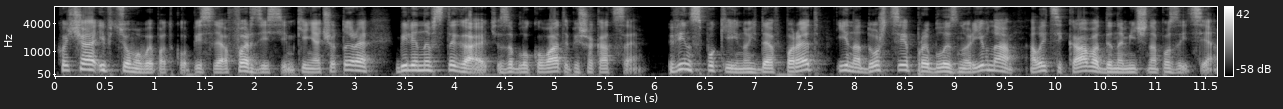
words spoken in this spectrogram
Хоча і в цьому випадку, після ферзі 7 кінь 4 білі не встигають заблокувати пішака С. Він спокійно йде вперед, і на дошці приблизно рівна, але цікава динамічна позиція.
